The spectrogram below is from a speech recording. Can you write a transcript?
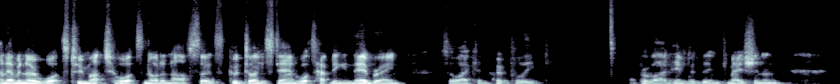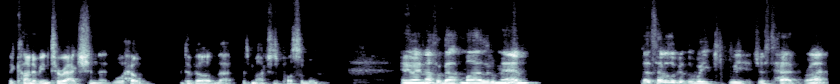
I never know what's too much or what's not enough, so it's good to understand what's happening in their brain so I can hopefully provide him with the information and the kind of interaction that will help develop that as much as possible. Anyway, enough about my little man. Let's have a look at the week we just had, right?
